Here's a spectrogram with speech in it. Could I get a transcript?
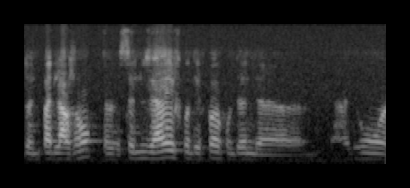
donne pas de l'argent. Ça, nous arrive qu'on des fois qu'on donne un don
